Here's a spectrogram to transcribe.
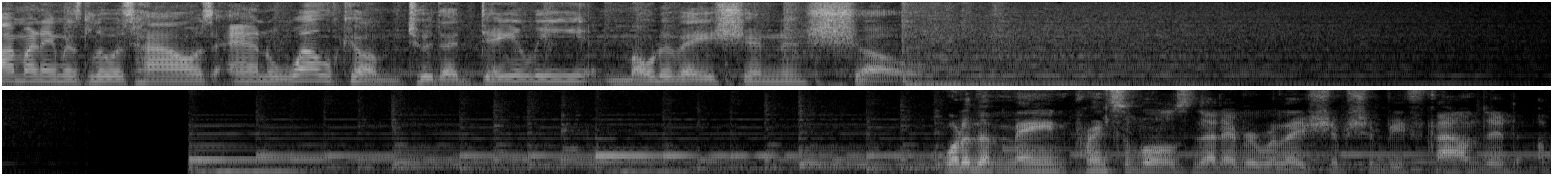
Hi, my name is Lewis Howes, and welcome to the Daily Motivation Show. What are the main principles that every relationship should be founded upon?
